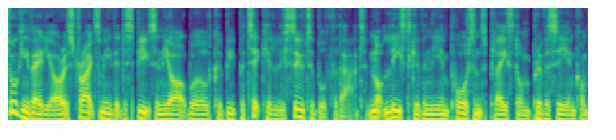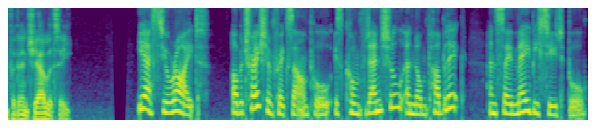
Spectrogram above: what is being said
Talking of ADR, it strikes me that disputes in the art world could be particularly suitable for that, not least given the importance placed on privacy and confidentiality. Yes, you're right. Arbitration, for example, is confidential and non public, and so may be suitable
